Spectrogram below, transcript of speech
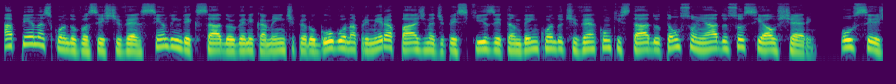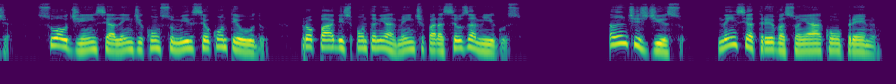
Apenas quando você estiver sendo indexado organicamente pelo Google na primeira página de pesquisa e também quando tiver conquistado o tão sonhado social sharing, ou seja, sua audiência além de consumir seu conteúdo, propague espontaneamente para seus amigos. Antes disso, nem se atreva a sonhar com o prêmio,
